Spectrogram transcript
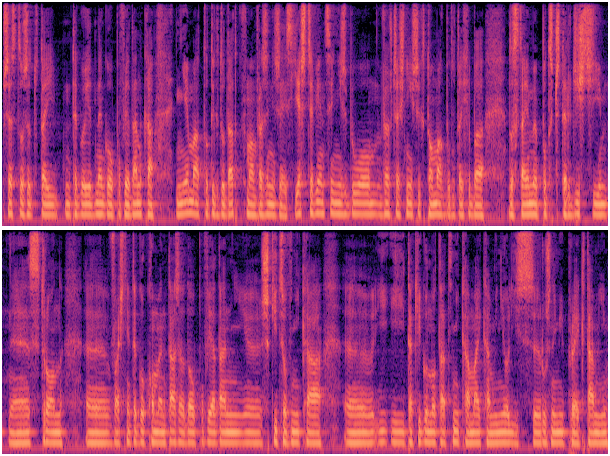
Przez to, że tutaj tego jednego opowiadanka nie ma, to tych dodatków mam wrażenie, że jest jeszcze więcej niż było we wcześniejszych tomach, bo tutaj chyba dostajemy pod 40 stron właśnie tego komentarza do opowiadań szkicownika i, i takiego notatnika Majka Mignoli z różnymi projektami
